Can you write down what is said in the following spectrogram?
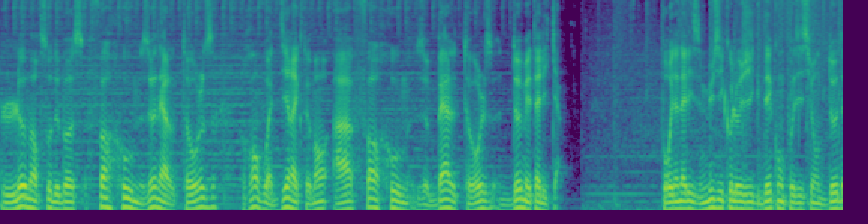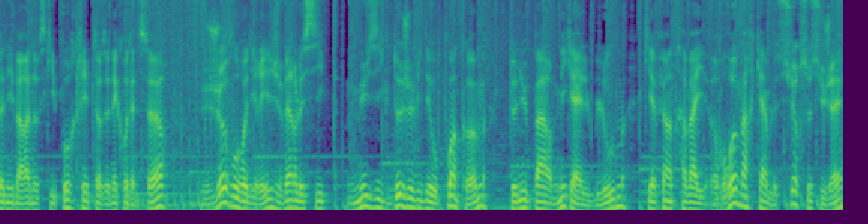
Le morceau de boss For Whom the Knell Tolls renvoie directement à For Whom the Bell Tolls de Metallica. Pour une analyse musicologique des compositions de Danny Baranowski pour Crypt of the Necrodancer, je vous redirige vers le site musiquedejeuxvideo.com tenu par Michael Bloom qui a fait un travail remarquable sur ce sujet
